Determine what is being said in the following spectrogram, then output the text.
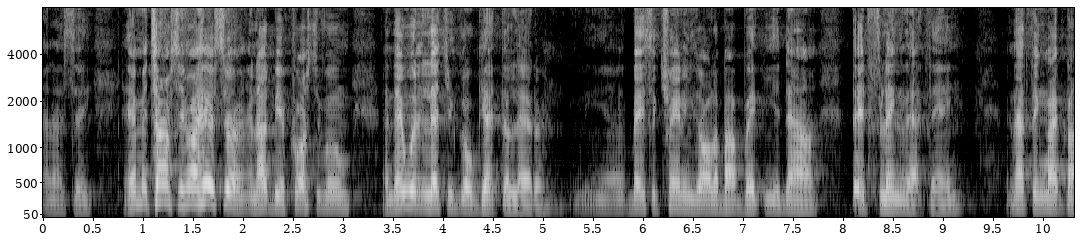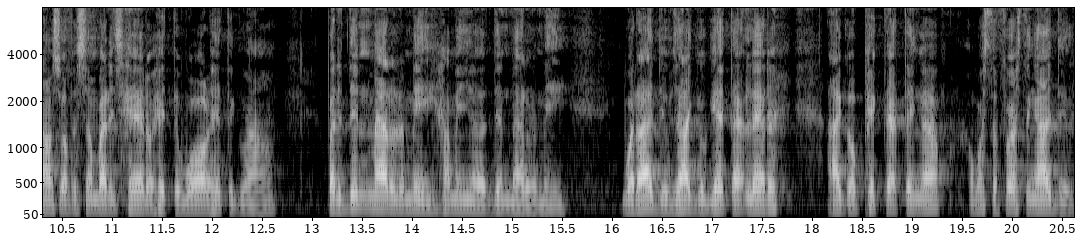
And I'd say, Emmett Thompson, right here, sir. And I'd be across the room, and they wouldn't let you go get the letter. You know, basic training is all about breaking you down. They'd fling that thing, and that thing might bounce off of somebody's head or hit the wall or hit the ground. But it didn't matter to me. How many you know it didn't matter to me? What I do is I'd go get that letter, I go pick that thing up, and what's the first thing I do?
